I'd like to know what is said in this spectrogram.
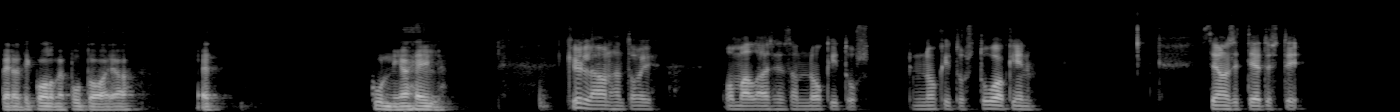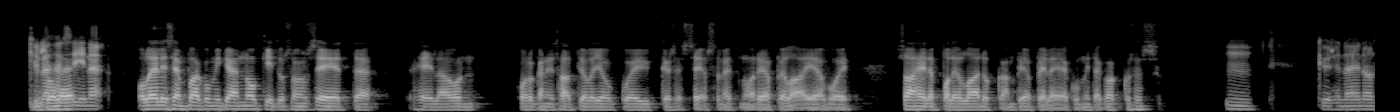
peräti kolme putoajaa. Et kunnia heille. Kyllä onhan toi omanlaisensa nokitus, nokitus tuokin. Se on sitten tietysti, kyllähän ole, siinä... Oleellisempaa kuin mikään nokitus on se, että heillä on organisaatiolla joukkue ykkösessä, jossa näitä nuoria pelaajia voi saa heille paljon laadukkaampia pelejä kuin mitä kakkosessa. Mm, kyllä se näin on.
